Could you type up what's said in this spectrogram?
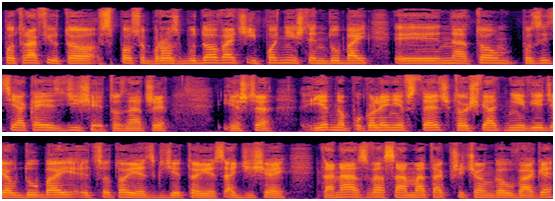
potrafił to w sposób rozbudować i podnieść ten Dubaj e, na tą pozycję, jaka jest dzisiaj. To znaczy jeszcze jedno pokolenie wstecz, to świat nie wiedział Dubaj, co to jest, gdzie to jest, a dzisiaj ta nazwa sama tak przyciąga uwagę.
